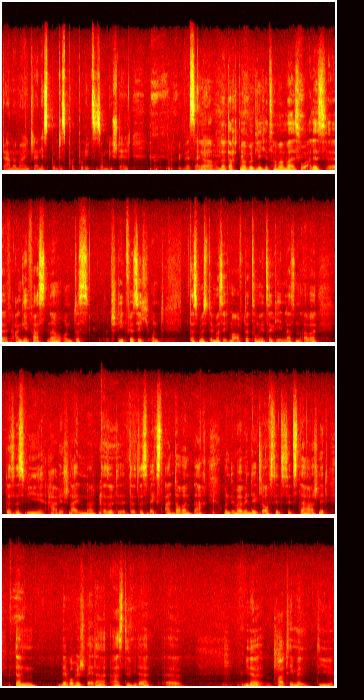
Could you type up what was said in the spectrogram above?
Da haben wir mal ein kleines buntes Potpourri zusammengestellt. ja, und da dachten wir wirklich, jetzt haben wir mal so alles äh, angefasst, ne? Und das steht für sich und das müsste man sich mal auf der Zunge zergehen lassen, aber das ist wie Haare schneiden. Ne? Also das, das, wächst andauernd nach. Und immer wenn du glaubst, jetzt sitzt der Haarschnitt, dann eine Woche später hast du wieder, äh, wieder ein paar Themen, die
